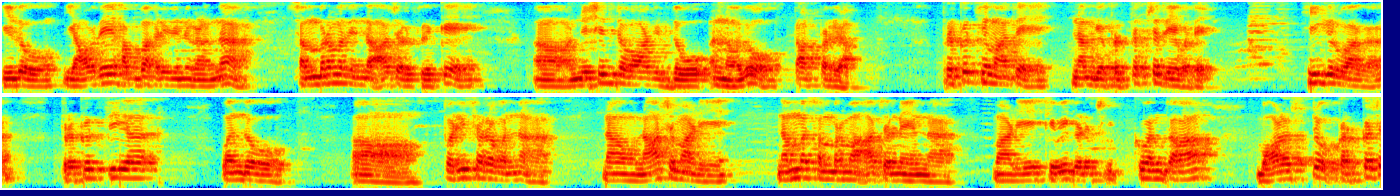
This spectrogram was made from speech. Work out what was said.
ಇದು ಯಾವುದೇ ಹಬ್ಬ ಹರಿದಿನಗಳನ್ನು ಸಂಭ್ರಮದಿಂದ ಆಚರಿಸಲಿಕ್ಕೆ ನಿಷಿದ್ಧವಾಗಿದ್ದು ಅನ್ನೋದು ತಾತ್ಪರ್ಯ. ಪ್ರಕೃತಿ ಮಾತೆ ನಮಗೆ ಪ್ರತ್ಯಕ್ಷ ದೇವತೆ. ಹೀಗಿರುವಾಗ ಪ್ರಕೃತಿಯ ಒಂದು ಪರಿಸರವನ್ನು ನಾವು ನಾಶ ಮಾಡಿ, ನಮ್ಮ ಸಂಭ್ರಮ ಆಚರಣೆಯನ್ನು ಮಾಡಿ ಕಿವಿಗಡಚಿಕ್ಕುವಂತಹ ಬಹಳಷ್ಟು ಕರ್ಕಶ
